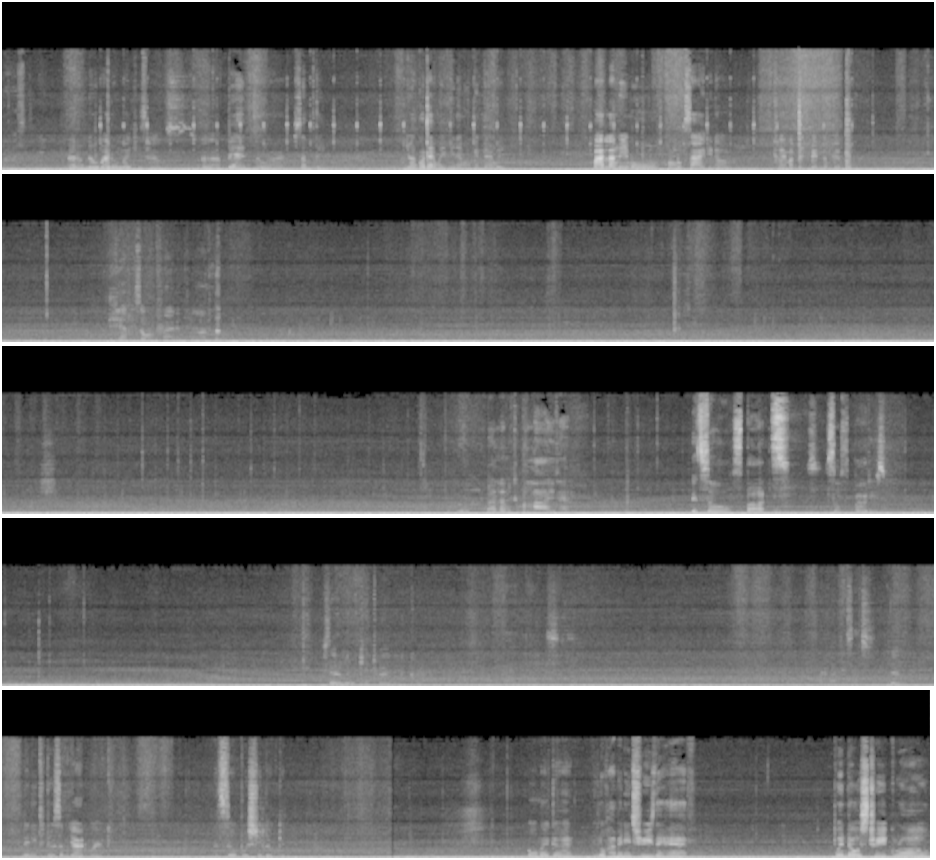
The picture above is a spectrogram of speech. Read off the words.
What was his name? I don't know but I don't like his house uh Ben or something ยังก็ได้เว้ยมีได้มึงเป็นได้เว้ยบ้านหลังนี้โมของลูกชายพี่น้องเคยมาตึกเบ็ดนำกัน spotty Is there a little kid driving the car? What about this house? No. They need to do some yard work. It's so bushy looking. Oh my god. Look how many trees they have. When those trees grow,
